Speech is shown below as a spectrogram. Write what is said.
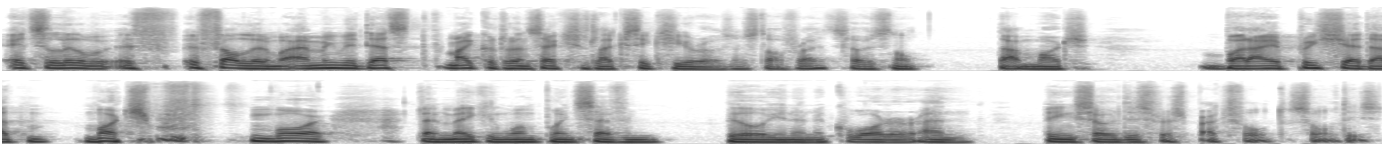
it's a little. It, it felt a little. I mean, that's microtransactions like six euros and stuff, right? So it's not that much, but I appreciate that much more than making 1.7 billion in a quarter and being so disrespectful to some of these.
